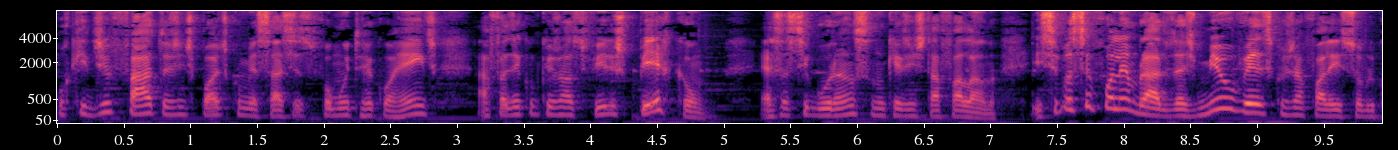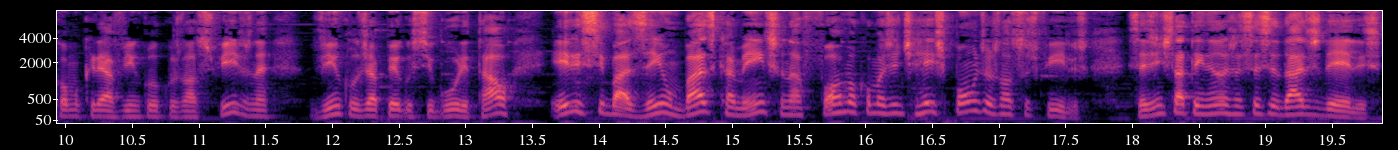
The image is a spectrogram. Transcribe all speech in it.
porque de fato a gente pode começar, se isso for muito recorrente, a fazer com que os nossos filhos percam essa segurança no que a gente está falando. E se você for lembrado das mil vezes que eu já falei sobre como criar vínculo com os nossos filhos, né? Vínculo de apego seguro e tal, eles se baseiam basicamente na forma como a gente responde aos nossos filhos. Se a gente está atendendo às necessidades deles,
